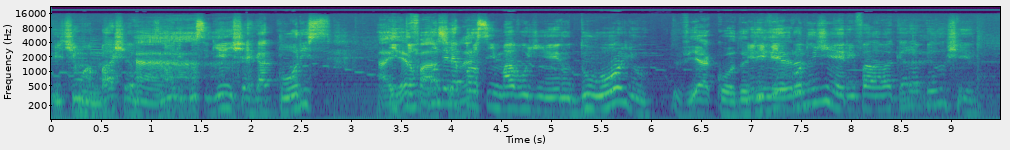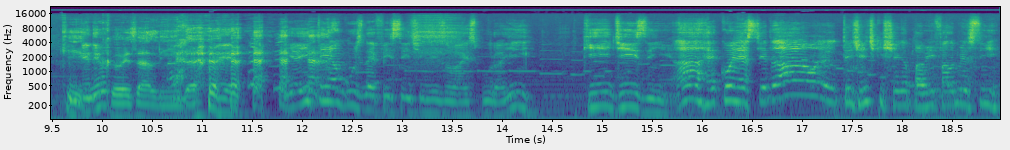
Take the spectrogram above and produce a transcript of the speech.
ele tinha uma baixa visão, Ah. ele conseguia enxergar cores. Aí então é fácil, quando ele né? aproximava o dinheiro do olho, Via a cor do ele via a dinheiro. cor do dinheiro e falava que era pelo cheiro. Que entendeu? coisa linda. É. E aí tem alguns deficientes visuais por aí que dizem, ah, reconhece. Ah, tem gente que chega pra mim e fala assim,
